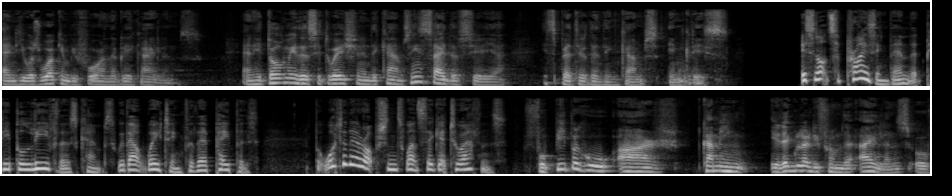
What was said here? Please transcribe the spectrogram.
and he was working before on the Greek islands. And he told me the situation in the camps inside of Syria is better than in camps in Greece. It's not surprising, then, that people leave those camps without waiting for their papers. But what are their options once they get to Athens? For people who are coming irregularly from the islands or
